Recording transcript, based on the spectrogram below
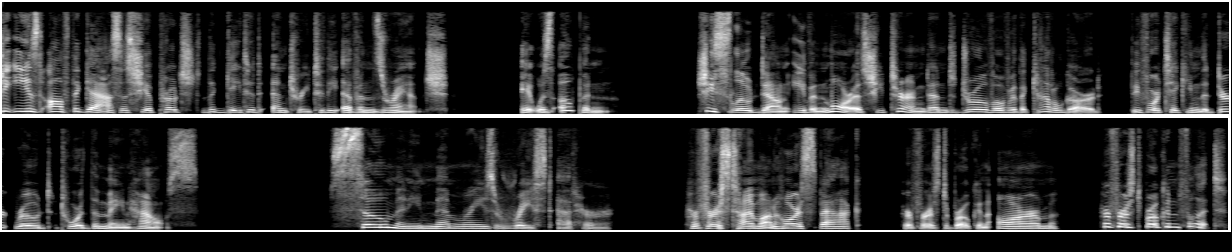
She eased off the gas as she approached the gated entry to the Evans ranch. It was open. She slowed down even more as she turned and drove over the cattle guard before taking the dirt road toward the main house. So many memories raced at her. Her first time on horseback, her first broken arm, her first broken foot.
